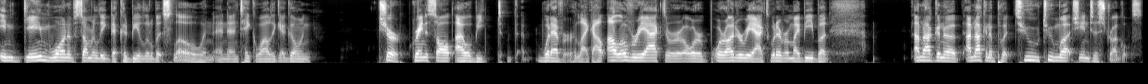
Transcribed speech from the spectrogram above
in game 1 of summer league that could be a little bit slow and and, and take a while to get going sure, grain of salt, I will be whatever. Like I'll I'll overreact or or or underreact, whatever it might be, but I'm not gonna I'm not gonna put too too much into struggles.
